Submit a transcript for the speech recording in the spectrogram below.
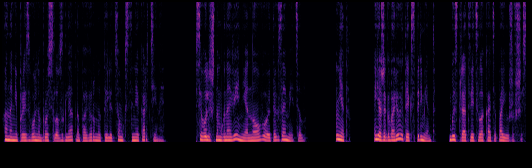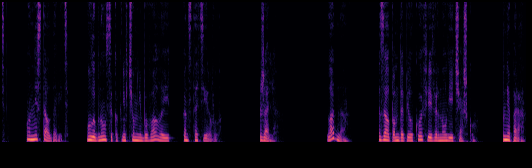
Она непроизвольно бросила взгляд на повернутый лицом к стене картины. Всего лишь на мгновение, но Войт их заметил. «Нет, я же говорю, это эксперимент», — быстро ответила Катя, поюжившись. Он не стал давить. Улыбнулся, как ни в чем не бывало, и констатировал. «Жаль. Ладно». Залпом допил кофе и вернул ей чашку. «Мне пора.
